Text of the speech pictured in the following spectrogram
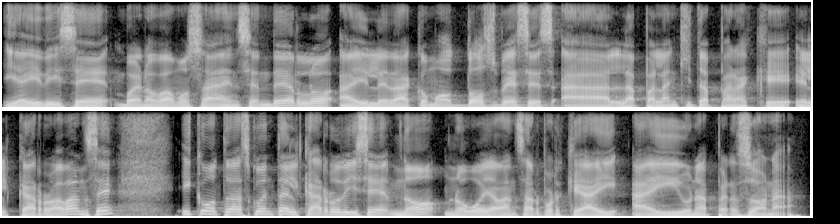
y ahí dice, bueno, vamos a encenderlo. Ahí le da como dos veces a la palanquita para que el carro avance. Y como te das cuenta, el carro dice, no, no voy a avanzar porque hay ahí una persona.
